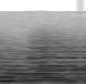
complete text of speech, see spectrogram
This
